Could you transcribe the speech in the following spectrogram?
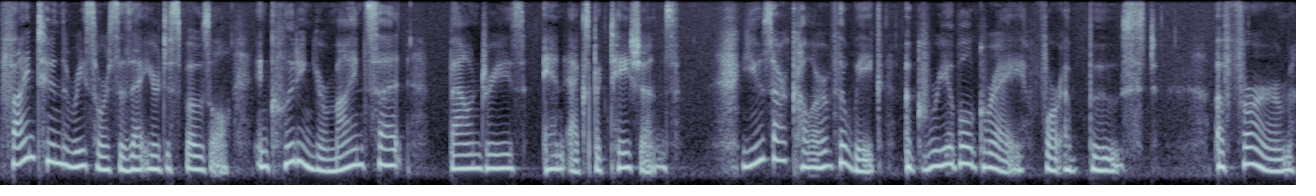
Fine tune the resources at your disposal, including your mindset, boundaries, and expectations. Use our color of the week, agreeable gray, for a boost. Affirm,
